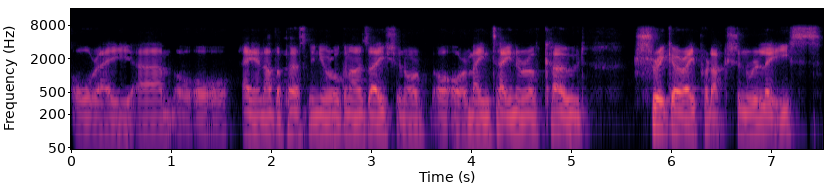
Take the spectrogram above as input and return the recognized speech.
or a um, or, or a, another person in your organization or, or, or a maintainer of code trigger a production release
